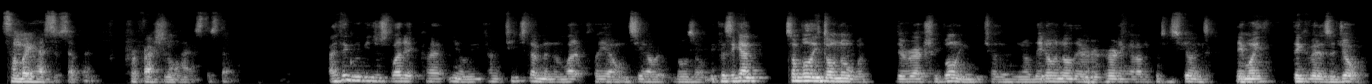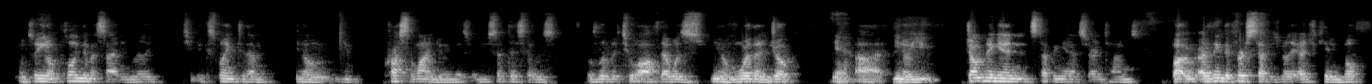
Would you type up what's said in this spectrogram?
somebody has to step in, professional has to step in? I think we could just let it kind of, you know, we kind of teach them and then let it play out and see how it goes out. Because again, some bullies don't know what they're actually bullying each other. You know, they don't know they're hurting another person's feelings. They might think of it as a joke. So, you know, pulling them aside and really t- explaining to them, you know, you crossed the line doing this, or you said this that was was a little bit too off. That was, you know, more than a joke. Yeah. Uh, you know, you jumping in and stepping in at certain times. But I think the first step is really educating both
